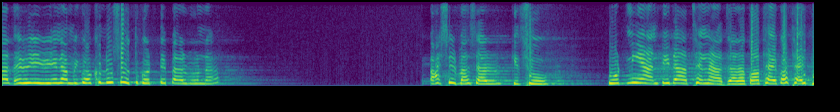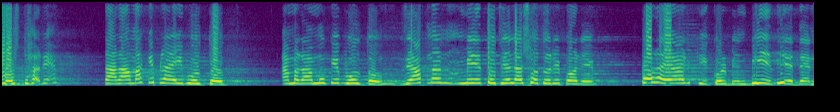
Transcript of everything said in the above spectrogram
তাদের এই ঋণ আমি কখনো শোধ করতে পারব না। পাশের বাসার কিছু কুটনি আন্টিরা আছে না, যারা কথায় কথায় দোষ ধরে, তারা আমাকে প্রায়ই বলতো, আমার আম্মুকে বলতো যে আপনার মেয়ে তো জেলা সদরে পড়ে, পড়ায় আর কি করবেন, বিয়ে দিয়ে দেন।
